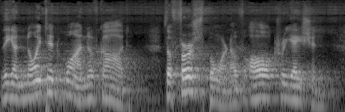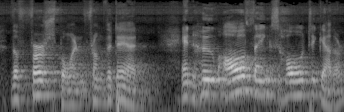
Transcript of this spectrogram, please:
the anointed one of God, the firstborn of all creation, the firstborn from the dead, in whom all things hold together,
